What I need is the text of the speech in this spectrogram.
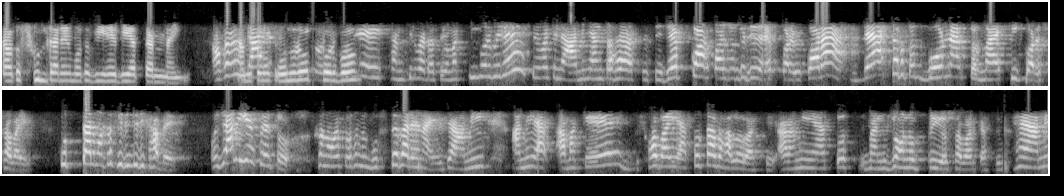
তাও তো সুলতানের মতো বিহেভিয়ার তার নাই। আমি তোমাকে অনুরোধ করব। শান্তির বেটা তুই আমার কি করবি রে? তুই আমাকে আমি ন্যাংটা হয়ে আসতেছি। রেপ কর রেপ করবি? করা দেখ তোর তোর বোন আর তোর মায়ের কি করে সবাই? কুত্তার মতো সিঁড়ি সিঁড়ি খাবে। ও জানি গেছে তো। শোনো ওই প্রথমে বুঝতে পারে নাই যে আমি আমি আমাকে সবাই এতটা ভালোবাসে আর আমি এত মানে জনপ্রিয় সবার কাছে। হ্যাঁ আমি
